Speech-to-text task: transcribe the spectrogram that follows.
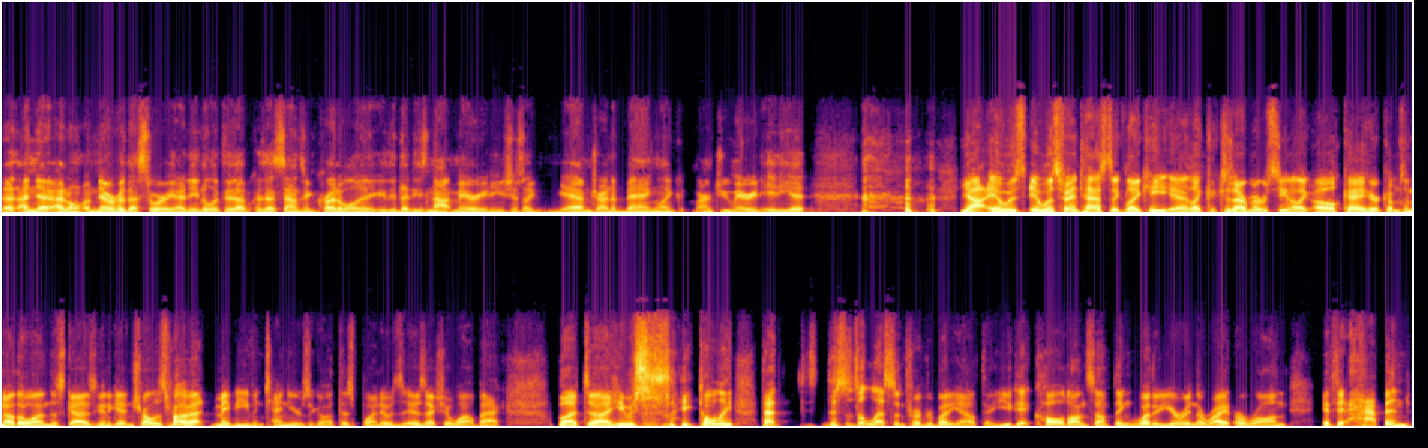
that, I, ne- I don't. I've never heard that story. I need to look it up because that sounds incredible. That he's not married. And he's just like, yeah, I'm trying to bang. Like, aren't you married, idiot? yeah, it was. It was fantastic. Like he, uh, like because I remember seeing it. Like, oh, okay, here comes another one. This guy's going to get in trouble. It's probably about maybe even ten years ago at this point. It was. It was actually a while back, but uh, he was like totally that. This is a lesson for everybody out there. You get called on something, whether you're in the right or wrong. If it happened,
